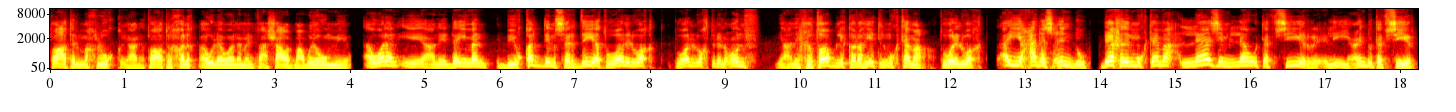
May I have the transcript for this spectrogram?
طاعة المخلوق يعني طاعة الخالق أولى وأنا ما ينفعش أقعد مع أبويا وأمي. أولا يعني دايما بيقدم سردية طوال الوقت طوال الوقت للعنف يعني خطاب لكراهية المجتمع طوال الوقت. أي حدث عنده داخل المجتمع لازم له تفسير ليه عنده تفسير.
